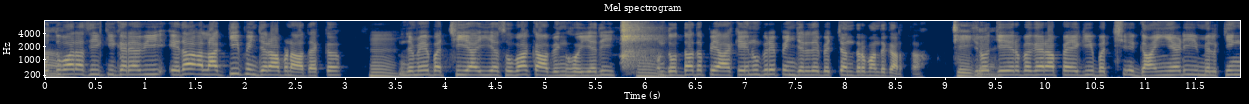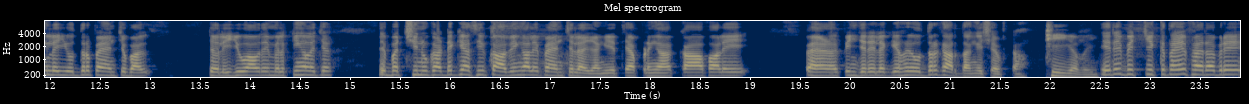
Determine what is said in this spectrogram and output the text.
ਉਸ ਤੋਂ ਬਾਅਦ ਅਸੀਂ ਕੀ ਕਰਿਆ ਵੀ ਇਹਦਾ ਅਲੱਗ ਹੀ ਪਿੰਜਰਾ ਬਣਾਤਾ ਇੱਕ। ਜਿਵੇਂ ਬੱਚੀ ਆਈ ਆ ਸਵੇਰ ਕਾਵਿੰਗ ਹੋਈ ਇਹਦੀ। ਹੁਣ ਦੁੱਧ ਦੱਧ ਪਿਆ ਕੇ ਇਹਨੂੰ ਵੀਰੇ ਪਿੰਜਰੇ ਦੇ ਵਿੱਚ ਅੰਦਰ ਬੰਦ ਕਰਤਾ। ਠੀਕ ਜਦੋਂ ਜੇਰ ਵਗੈਰਾ ਪੈ ਗਈ ਬੱਚੀ ਗਾਈ ਜਿਹੜੀ ਮਿਲਕਿੰਗ ਲਈ ਉਧਰ ਪੈਨ ਚ ਚਲੀ ਜੂ ਆਪਦੇ ਮਿਲਕਿੰਗ ਵਾਲੇ ਚ ਤੇ ਬੱਚੀ ਨੂੰ ਕੱਢ ਕੇ ਅਸੀਂ ਕਾਵਿੰਗ ਵਾਲੇ ਪੈਨ ਚ ਲੈ ਜਾਾਂਗੇ ਇੱਥੇ ਆਪਣੀਆਂ ਕਾਫ ਵਾਲੇ ਪੈਨ ਪਿੰਜਰੇ ਲੱਗੇ ਹੋਏ ਉਧਰ ਕਰ ਦਾਂਗੇ ਸ਼ਿਫਟ ਠੀਕ ਹੈ ਬਾਈ। ਇਹਦੇ ਵਿੱਚ ਇੱਕ ਤਾਂ ਇਹ ਫਾਇਦਾ ਵੀਰੇ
